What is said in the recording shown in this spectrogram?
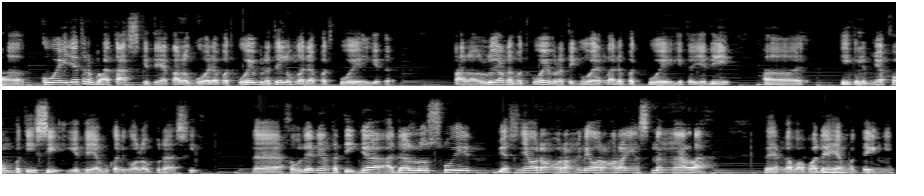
Eh, kuenya terbatas gitu ya. Kalau gua dapat kue berarti lu nggak dapat kue gitu kalau lu yang dapat kue berarti gua yang nggak dapat kue gitu jadi eh, iklimnya kompetisi gitu ya bukan kolaborasi Nah, kemudian yang ketiga ada lose win. Biasanya orang-orang ini orang-orang yang seneng ngalah. Nah, yang nggak apa-apa deh, yang penting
